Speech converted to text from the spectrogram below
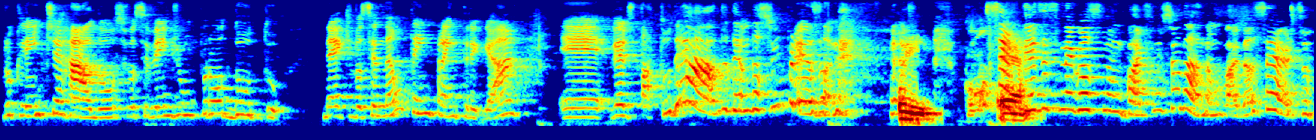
pro cliente errado, ou se você vende um produto né, que você não tem para entregar, é, está tudo errado dentro da sua empresa, né? Sim. Com certeza é. esse negócio não vai funcionar, não vai dar certo.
